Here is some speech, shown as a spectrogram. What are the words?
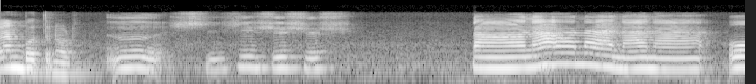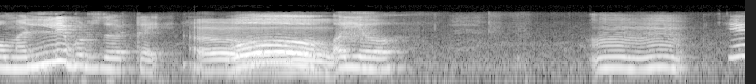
అని పోతున్నాడు మ్మ్, ష్ ష్ ష్ ష్ ష్. టానా నా నా నా. ఓ మళ్ళీ బుడ్స్ దొరికాయి ఓ అయ్యో మ్మ్, మ్మ్. ఏ,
